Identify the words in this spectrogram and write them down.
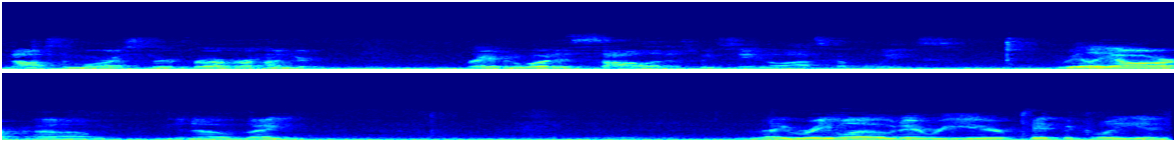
and Austin Morris threw for over 100. Ravenwood is solid as we've seen the last couple weeks. really are. Um, you know, they they reload every year typically, and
